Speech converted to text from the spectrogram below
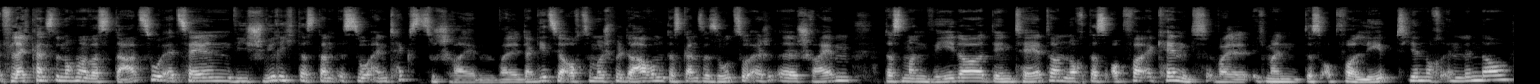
Vielleicht kannst du noch mal was dazu erzählen, wie schwierig das dann ist, so einen Text zu schreiben, weil da geht es ja auch zum Beispiel darum, das Ganze so zu äh, schreiben, dass man weder den Täter noch das Opfer erkennt, weil ich meine, das Opfer lebt hier noch in Lindau,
